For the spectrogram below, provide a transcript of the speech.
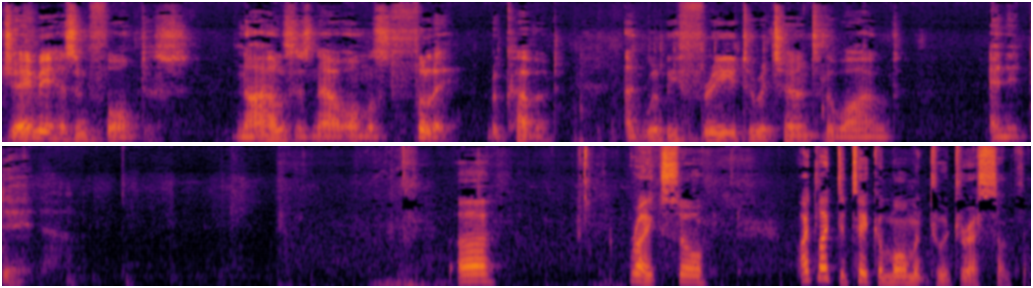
Jamie has informed us Niles is now almost fully recovered and will be free to return to the wild any day now. Uh, right, so I'd like to take a moment to address something.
